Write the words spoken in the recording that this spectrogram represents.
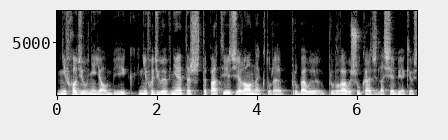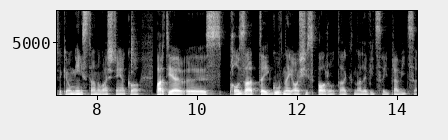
Nie wchodził w nie Jobbik, nie wchodziły w nie też te partie zielone, które próbowały, próbowały szukać dla siebie jakiegoś takiego miejsca, no właśnie, jako partie y, spoza tej głównej osi sporu, tak, na lewicę i prawicę.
